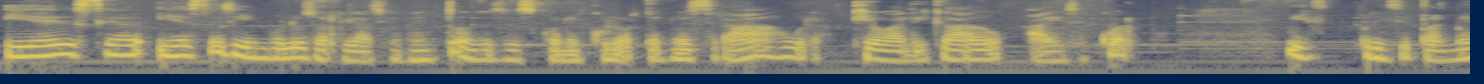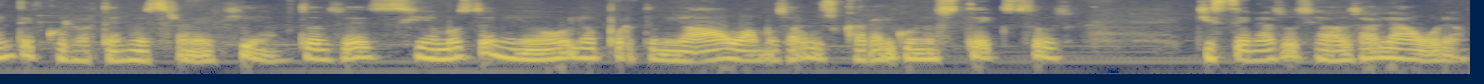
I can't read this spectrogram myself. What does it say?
Y este, y este símbolo se relaciona entonces con el color de nuestra aura, que va ligado a ese cuerpo, y principalmente el color de nuestra energía. Entonces, si hemos tenido la oportunidad o vamos a buscar algunos textos que estén asociados al aura,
